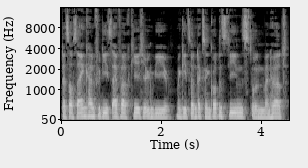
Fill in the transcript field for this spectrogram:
das auch sein kann. Für die ist einfach Kirche irgendwie, man geht sonntags in den Gottesdienst und man hört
